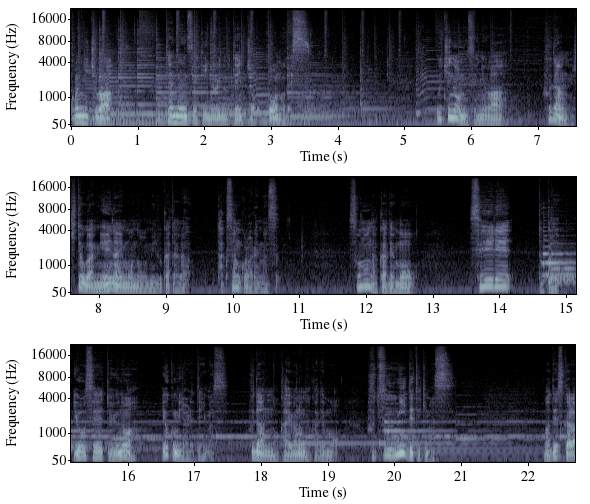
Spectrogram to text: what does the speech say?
こんにちは。天然石祈りの店長河野です。うちのお店には普段人が見えないものを見る方がたくさん来られます。その中でも精霊とか妖精というのはよく見られています。普段の会話の中でも普通に出てきます。まあ、ですから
